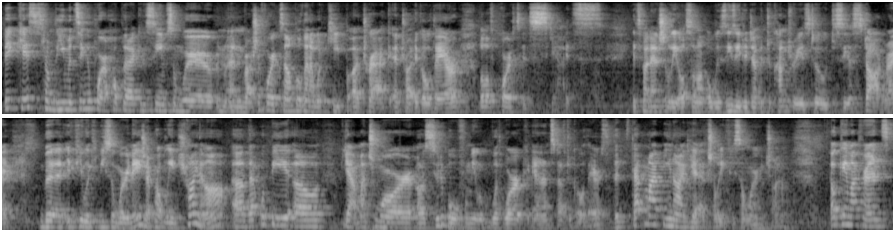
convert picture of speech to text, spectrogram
big kisses from the human Singapore. I hope that I can see him somewhere in, in Russia, for example. Then I would keep a track and try to go there. Well, of course, it's, yeah, it's it's financially also not always easy to jump into countries to, to see a star, right? But if he would be somewhere in Asia, probably in China, uh, that would be, uh, yeah, much more uh, suitable for me with, work and stuff to go there. So that, that might be an idea, actually, if he's somewhere in China. Okay, my friends,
